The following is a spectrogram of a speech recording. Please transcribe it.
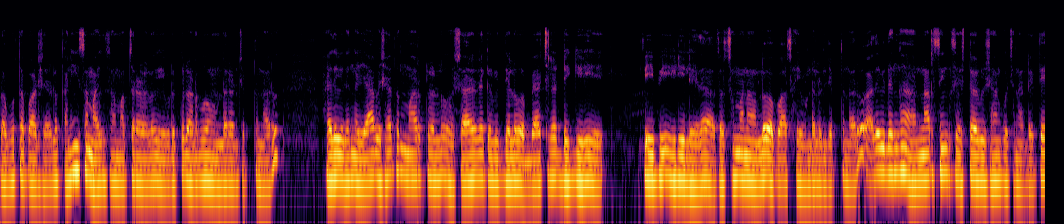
ప్రభుత్వ పాఠశాలలో కనీసం ఐదు సంవత్సరాలలో ఈ వృత్తుల అనుభవం ఉండాలని చెప్తున్నారు. అదేవిధంగా యాభై శాతం మార్కులలో శారీరక విద్యలో బ్యాచిలర్ డిగ్రీ పీపీఈడి లేదా తత్సమానంలో పాస్ అయి ఉండాలని చెప్తున్నారు. అదేవిధంగా నర్సింగ్ సిస్టర్ విషయానికి వచ్చినట్లయితే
